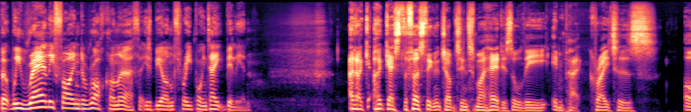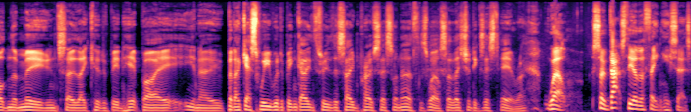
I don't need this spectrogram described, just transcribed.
But we rarely find a rock on Earth that is beyond 3.8 billion. and I, I guess the first thing that jumps into my head is all the impact craters on the moon so they could have been hit by you know but i guess we would have been going through the same process on earth as well so they should exist here right Well, so that's the other thing he says.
